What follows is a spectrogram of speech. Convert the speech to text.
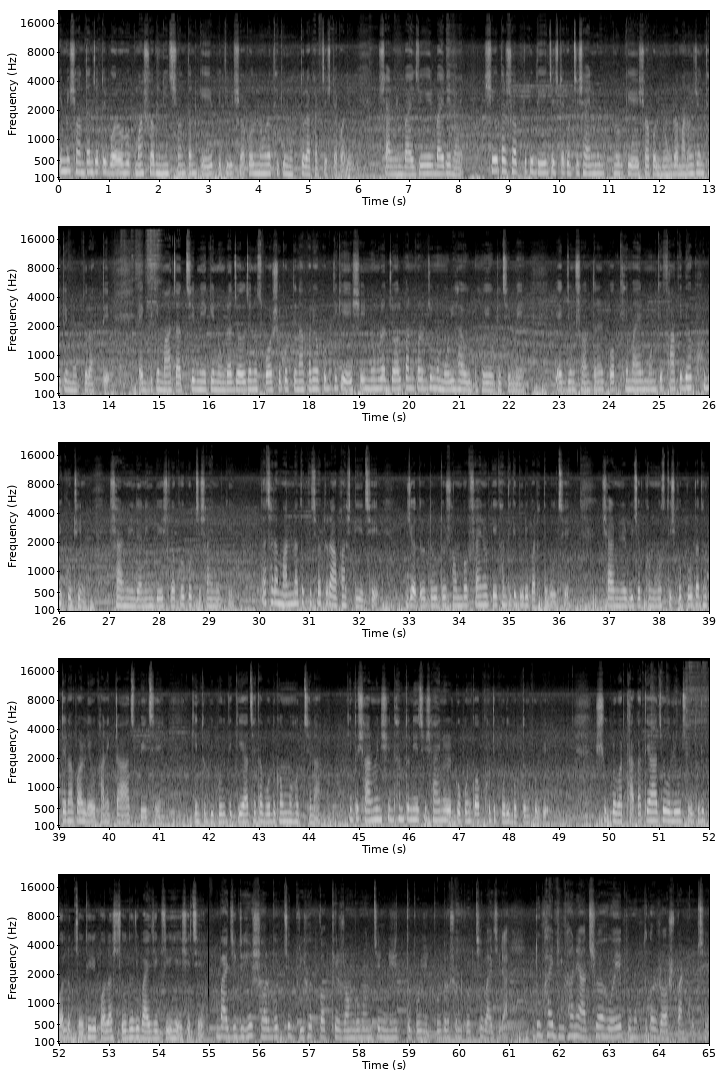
তেমনি সন্তান যতই বড় হোক, মা সব নিজ সন্তানকে পৃথিবীর সকল নোংরা থেকে মুক্ত রাখার চেষ্টা করে। শারমিন বাইজিও এর বাইরে নয়। সেও তার সবটুকু দিয়েই চেষ্টা করছে শাহিনুরকে সকল নোংরা মানুষজন থেকে মুক্ত রাখতে। একদিকে মা চাচ্ছে মেয়েকে নোংরা জল যেন স্পর্শ করতে না পারে, অপরদিকে সেই নোংরা জল পান করার জন্য মরিহা হয়ে উঠেছে মেয়ে। একজন সন্তানের পক্ষে মায়ের মনকে ফাঁকি দেওয়া খুবই কঠিন। শারমিন ইদানিং বেশ লক্ষ্য করছে শাহিনুরকে তাছাড়া মান্না তো কিছু একটা আভাস দিয়েছে। যত দ্রুত সম্ভব শাইনুরকে এখান থেকে দূরে পাঠাতে বলছে। শারমিনের বিচক্ষণ মস্তিষ্ক পুরোটা ধরতে না পারলেও খানিকটা আজ পেয়েছে। কিন্তু বিপরীতে কে আছে তা বোধগম্য হচ্ছে না। কিন্তু শারমিন সিদ্ধান্ত নিয়েছে শাহিনুরের গোপন কক্ষটি পরিবর্তন করবে। শুক্রবার থাকাতে আজও অলিউড চৌধুরী, পল্লব চৌধুরী, পলাশ চৌধুরী বাইজি গৃহে এসেছে। বাইজি গৃহের সর্বোচ্চ বৃহৎ কক্ষের রঙ্গমঞ্চে নৃত্য পরি- প্রদর্শন করছে বাইজিরা। দুভাই ডিভানে আছোয়া হয়ে প্রমুক্তকর রস পান করছে।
